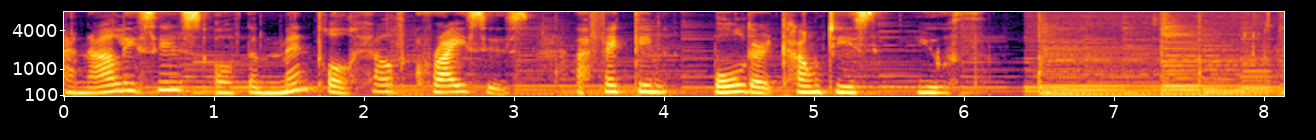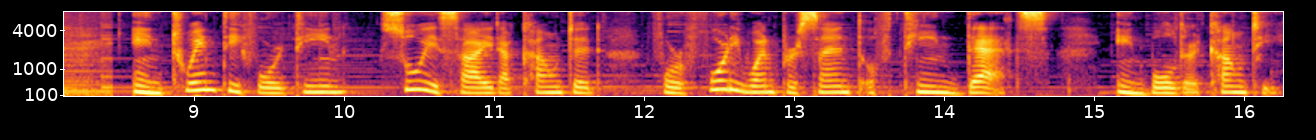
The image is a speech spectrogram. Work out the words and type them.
analysis of the mental health crisis affecting Boulder County's youth. In 2014, suicide accounted for 41% of teen deaths in Boulder County.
